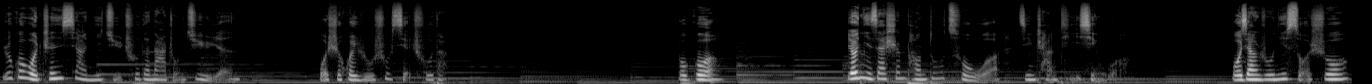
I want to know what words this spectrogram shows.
如果我真像你举出的那种巨人，我是会如数写出的。不过，有你在身旁督促我，经常提醒我，我将如你所说。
